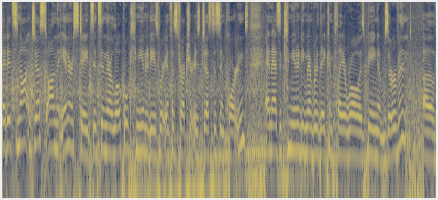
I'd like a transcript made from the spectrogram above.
that it's not just on the interstates, it's in their local communities where infrastructure is just as important. And as a community member, they can play a role as being observant of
